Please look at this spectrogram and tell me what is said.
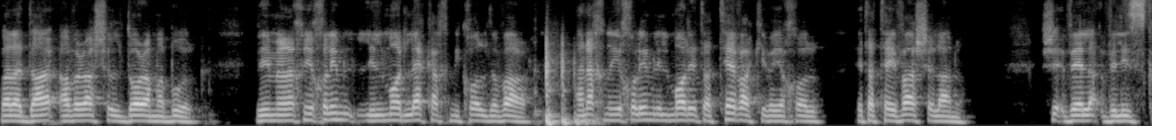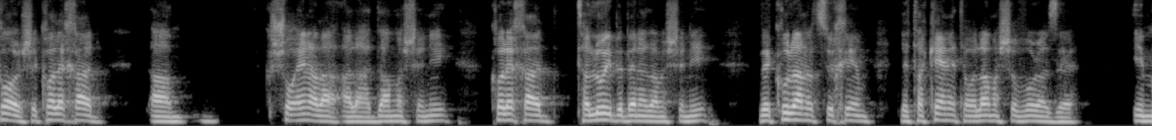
ועל העבירה של דור המבול. ואם אנחנו יכולים ללמוד לקח מכל דבר, אנחנו יכולים ללמוד את הטבע כביכול, את התיבה שלנו, ש, ול, ולזכור שכל אחד um, שוען על, על האדם השני, כל אחד תלוי בבן אדם השני, וכולנו צריכים לתקן את העולם השבור הזה עם,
